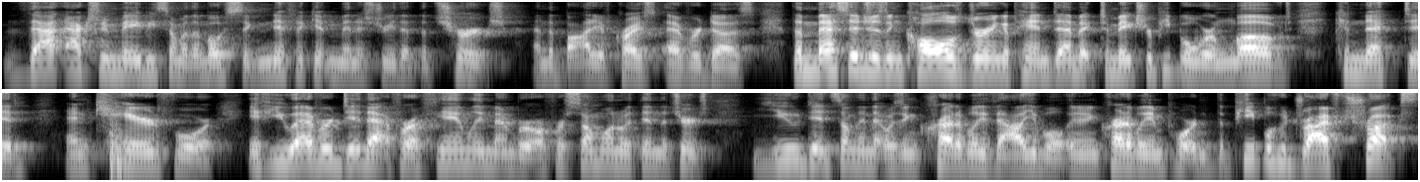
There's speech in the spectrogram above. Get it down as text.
that actually may be some of the most significant ministry that the church and the body of Christ ever does. The messages and calls during a pandemic to make sure people were loved, connected, and cared for. If you ever did that for a family member or for someone within the church, you did something that was incredibly valuable and incredibly important. The people who drive trucks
